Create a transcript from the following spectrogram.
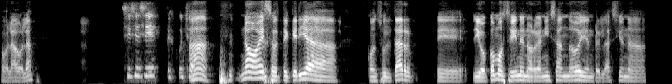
Hola, hola. Sí, sí, sí, te escucho. Ah, no, eso, te quería consultar, eh, digo, cómo se vienen organizando hoy en relación a,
